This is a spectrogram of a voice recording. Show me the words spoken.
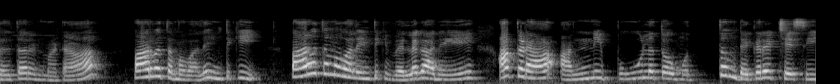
వెళ్తారనమాట పార్వతమ్మ వాళ్ళ ఇంటికి. పార్వతమ్మ వాళ్ళ ఇంటికి వెళ్ళగానే అక్కడ అన్ని పూలతో మొత్తం డెకరేట్ చేసి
